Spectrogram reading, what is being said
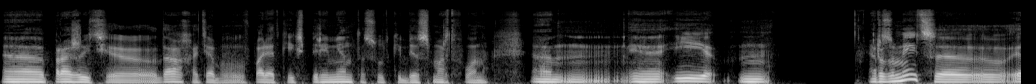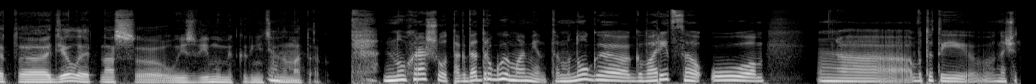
э, прожить, э, да, хотя бы в порядке эксперимента сутки без смартфона. Э, э, и Разумеется, э, это делает нас уязвимыми к когнитивным атакам. Ну хорошо, тогда другой момент. Много говорится о вот этой, значит,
